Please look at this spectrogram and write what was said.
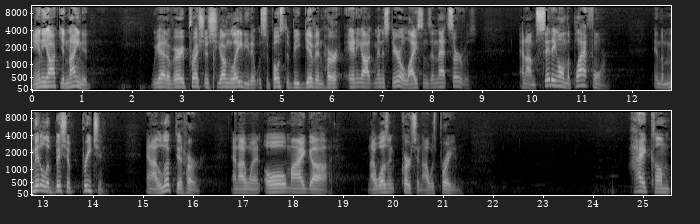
Antioch United, we had a very precious young lady that was supposed to be given her Antioch ministerial license in that service. And I'm sitting on the platform in the middle of Bishop preaching. And I looked at her and I went, Oh my God. And I wasn't cursing, I was praying. I come,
